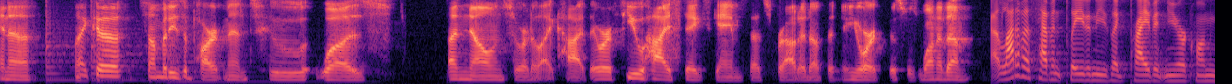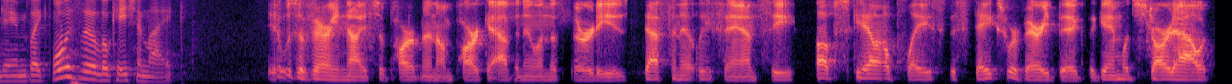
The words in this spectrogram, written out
in a like a somebody's apartment who was a known sort of like high. There were a few high stakes games that sprouted up in New York. This was one of them. A lot of us haven't played in these like private New York home games. Like, what was the location like? It was a very nice apartment on Park Avenue in the 30s. Definitely fancy, upscale place. The stakes were very big. The game would start out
